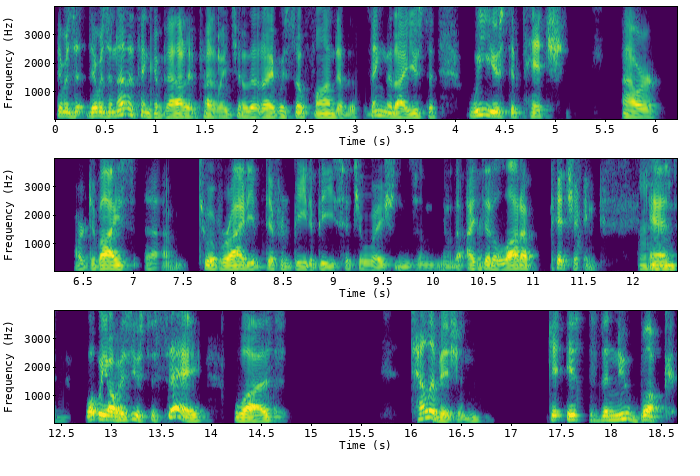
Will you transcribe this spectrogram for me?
There was a, there was another thing about it, by the way, Joe, that I was so fond of. The thing that I used to we used to pitch our our device um, to a variety of different B two B situations, and you know, I did a lot of pitching. Mhm. And what we always used to say was, television is the new book.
